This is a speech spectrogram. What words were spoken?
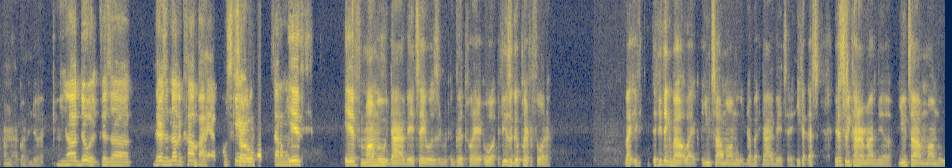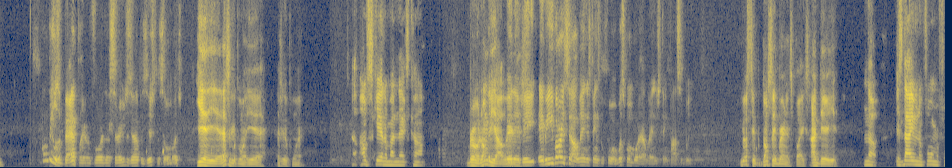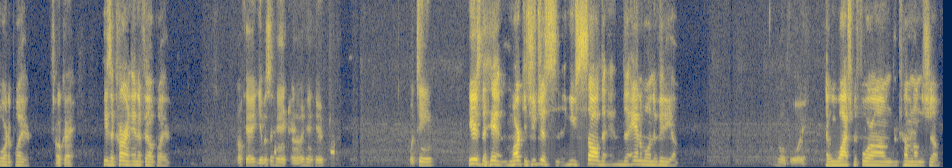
I'm not going to do it. Y'all do it because uh, there's another comp I have. I'm scared. So I don't want if if Mohamoud Diabate was a good player, well, if he was a good player for Florida, like if if you think about like Utah Mohamoud Diabate, he that's this is who he kind of reminds me of. Utah Mohamoud. I don't think he was a bad player in Florida necessarily. He just got out position so much. Yeah, yeah, that's a good point. Yeah, that's a good point. I'm scared of my next comp. Bro, don't be outlandish. Hey, AB, you've already said outlandish things before. What's one more outlandish thing possibly? You don't say don't say Brandon Spikes. I dare you. No, it's not even a former Florida player. Okay. He's a current NFL player. Okay, give us a hint. Another hint here. What team? Here's the hint, Marcus. You just you saw the the animal in the video. Oh boy. That we watched before um coming on the show.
